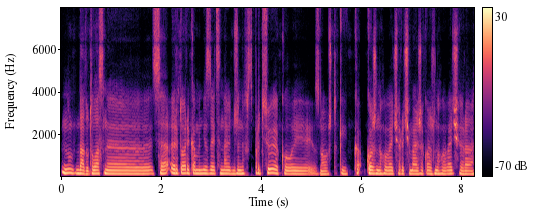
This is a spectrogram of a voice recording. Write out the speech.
Ну да, тут, власне, ця риторика, мені здається, навіть вже не спрацює, коли знову ж таки кожного вечора чи майже кожного вечора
